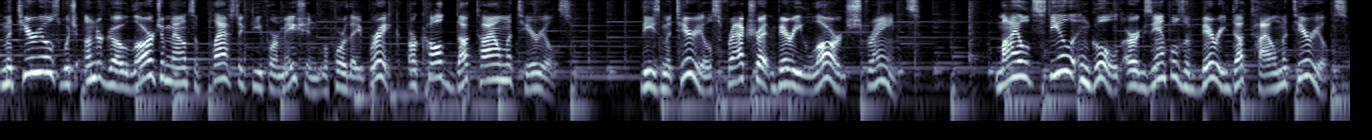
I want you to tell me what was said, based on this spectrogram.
Materials which undergo large amounts of plastic deformation before they break are called ductile materials. These materials fracture at very large strains. Mild steel and gold are examples of very ductile materials.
